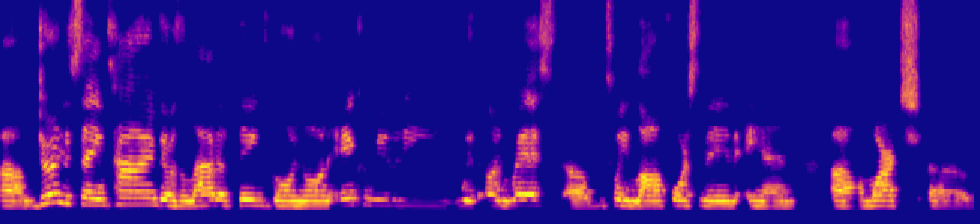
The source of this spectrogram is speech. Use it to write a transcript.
Um, during the same time, there was a lot of things going on in community with unrest uh, between law enforcement and uh, March uh,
